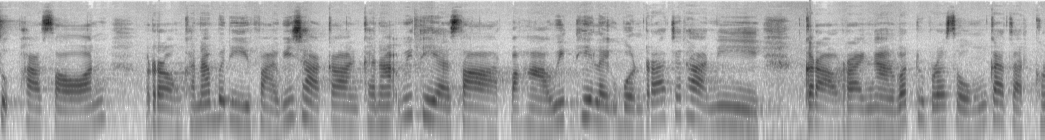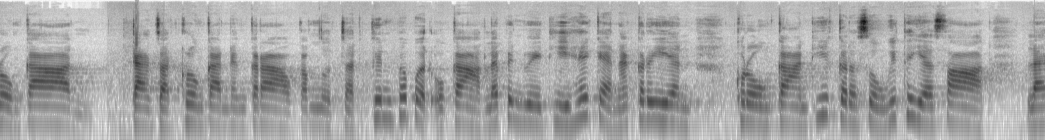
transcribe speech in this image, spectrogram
สุภาสรรองคณะบดีฝ่ายวิชาการคณะวิทยาศาสตร์ มหาวิทยาลัยอุบลราชธานี กล่าวรายงานวัตถุประสงค์การจัดโครงการ การจัดโครงการดังกล่าวกำหนดจัดขึ้นเพื่อเปิดโอกาสและเป็นเวทีให้แก่นักเรียน โครงการที่กระทรวงวิทยาศาสตร์ และ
